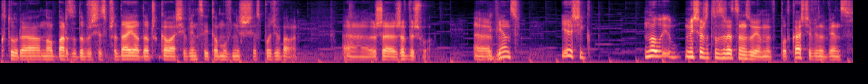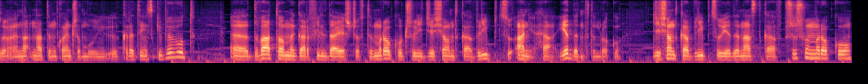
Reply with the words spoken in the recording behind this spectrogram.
która no, bardzo dobrze się sprzedaje, a doczekała się więcej tomów niż się spodziewałem, e, że, że wyszło. E, mhm. Więc jeśli no, myślę, że to zrecenzujemy w podcaście, więc, więc na, na tym kończę mój kretyński wywód. E, dwa tomy Garfielda jeszcze w tym roku, czyli dziesiątka w lipcu, a nie, ha, jeden w tym roku. Dziesiątka w lipcu, jedenastka w przyszłym roku.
